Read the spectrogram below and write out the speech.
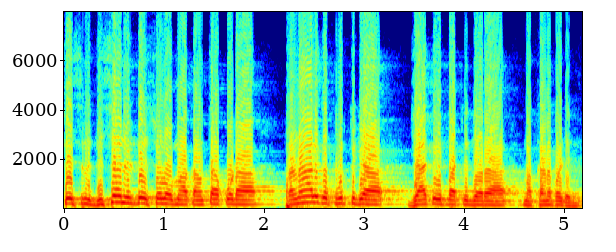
చేసిన దిశానిర్దేశంలో మాకంతా కూడా ప్రణాళిక పూర్తిగా జాతీయ పార్టీ ద్వారా మాకు కనపడింది.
